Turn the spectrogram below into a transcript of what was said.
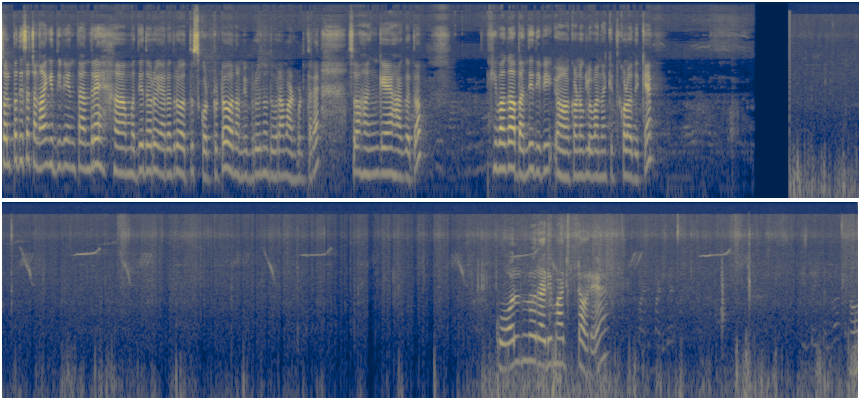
ಸ್ವಲ್ಪ ದಿವಸ ಚೆನ್ನಾಗಿದ್ದೀವಿ ಅಂತ ಅಂದರೆ ಮಧ್ಯದವರು ಯಾರಾದರೂ ಹತ್ತಿಸ್ಕೊಟ್ಬಿಟ್ಟು ನಮ್ಮಿಬ್ಬರೂ ದೂರ ಮಾಡಿಬಿಡ್ತಾರೆ. ಸೊ ಹಾಗೆ ಆಗೋದು. ಇವಾಗ ಬಂದಿದ್ದೀವಿ ಕಣಗ್ಲುವನ್ನು ಕಿತ್ಕೊಳ್ಳೋದಕ್ಕೆ. ಕೋಲ್ನು ರೆಡಿ ಮಾಡಿಟ್ಟವ್ರೆ ಹ್ಞೂ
